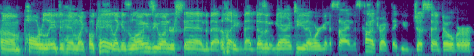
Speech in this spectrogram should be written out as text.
um, Paul relayed to him like, okay, like as long as you understand that like that doesn't guarantee that we're going to sign this contract that you just sent over.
